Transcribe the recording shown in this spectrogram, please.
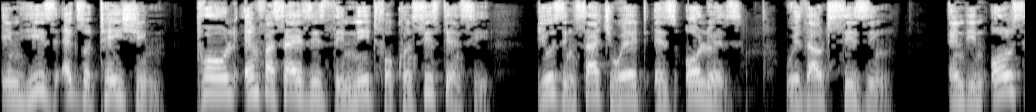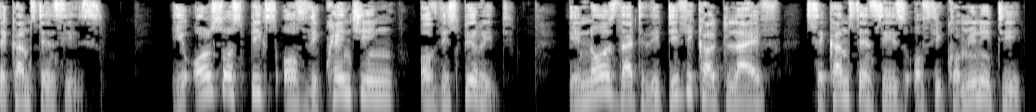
In his exhortation, Paul emphasizes the need for consistency using such word as always without ceasing, and in all circumstances. He also speaks of the quenching of the spirit. He knows that the difficult life circumstances of the community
